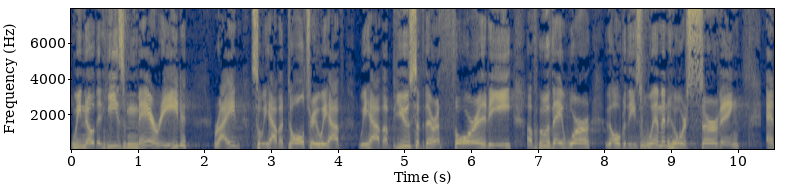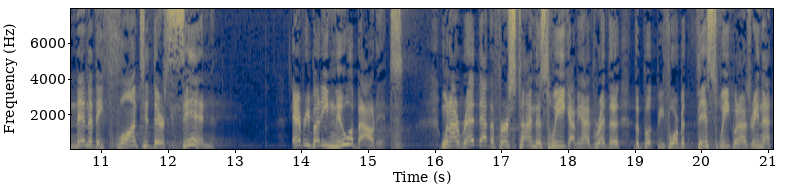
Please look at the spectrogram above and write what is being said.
We know that he's married, right? So we have adultery, we have, we have abuse of their authority of who they were over these women who were serving, and then that they flaunted their sin. Everybody knew about it. When I read that the first time this week, I mean, I've read the, the book before, but this week when I was reading that,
